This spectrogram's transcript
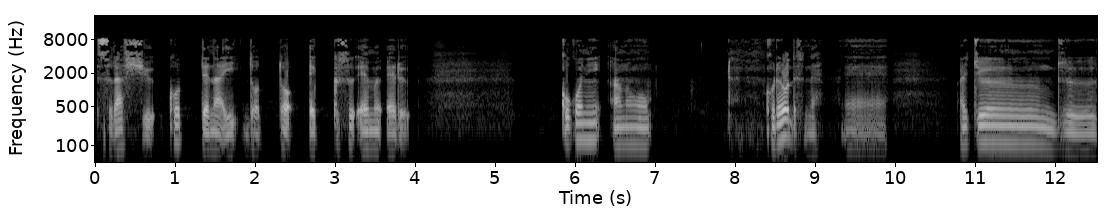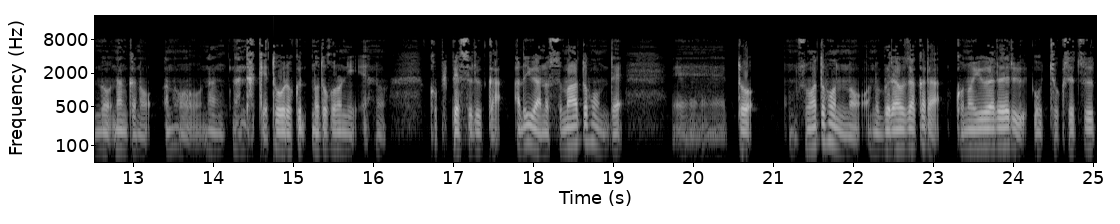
スラッシュ凝ってない .xml ここに、あの、これをですね、えー、iTunes のなんかの、あの、なん、なんだっけ、登録のところに、あの、コピペするか、あるいはあのスマートフォンで、えー、と、スマートフォンのあのブラウザからこの URL を直接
